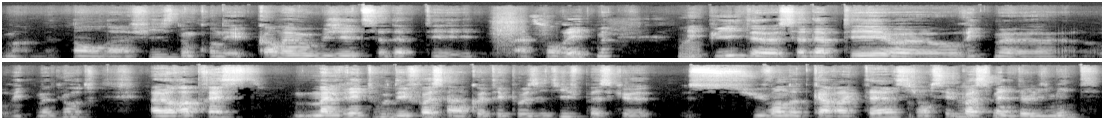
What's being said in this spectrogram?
maintenant, on a un fils, donc on est quand même obligé de s'adapter à son rythme. Et puis de s'adapter au rythme rythme de l'autre. Alors après, malgré tout, des fois, ça a un côté positif parce que suivant notre caractère, si on sait pas se mettre de limites,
